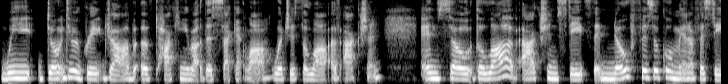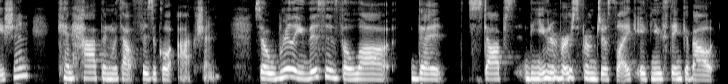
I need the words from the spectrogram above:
we don't do a great job of talking about this second law, which is the law of action. And so the law of action states that no physical manifestation can happen without physical action. So really, this is the law that stops the universe from just like, if you think about,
